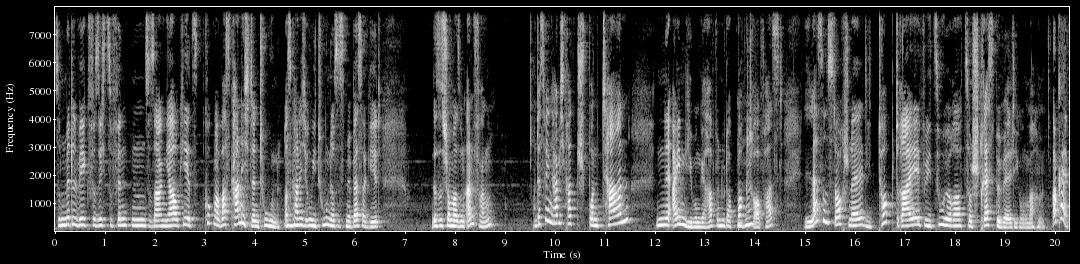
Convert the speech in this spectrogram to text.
so einen Mittelweg für sich zu finden, zu sagen, ja, okay, jetzt guck mal, was kann ich denn tun? Was kann ich irgendwie tun, dass es mir besser geht? Das ist schon mal so ein Anfang. Und deswegen habe ich gerade spontan eine Eingebung gehabt, wenn du da Bock drauf hast. Lass uns doch schnell die Top 3 für die Zuhörer zur Stressbewältigung machen. Okay,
